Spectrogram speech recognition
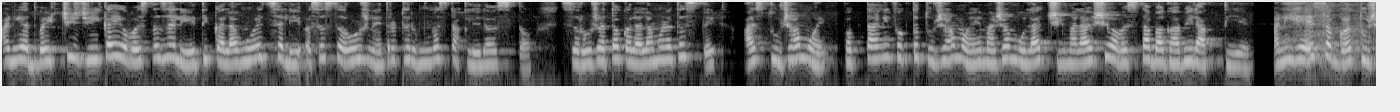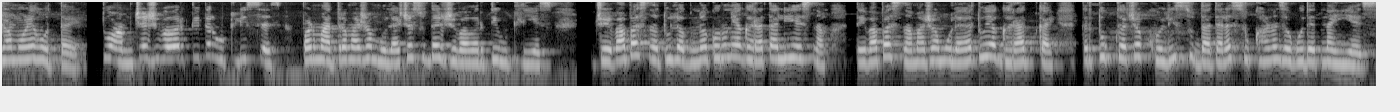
आणि अद्वैतची जी काही अवस्था झाली आहे ती कलामुळेच झाली असं सरोजने तर ठरवूनच टाकलेलं असतं. सरोज आता कलाला म्हणत असते आज तुझ्यामुळे फक्त आणि फक्त तुझ्यामुळे माझ्या मुलाची मला अशी अवस्था बघावी लागतीये. आणि हे सगळं तुझ्यामुळे होतं आहे तू आमच्या जीवावरती तर उठलीच आहेस पण मात्र माझ्या मुलाच्या सुद्धा जीवावरती उठली आहेस जेव्हापासनं तू लग्न करून या घरात आली आहेस ना तेव्हापासनं माझ्या मुलाला तू या घरात काय तर तू त्याच्या खोलीत सुद्धा त्याला सुखानं जगू देत नाही आहेस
